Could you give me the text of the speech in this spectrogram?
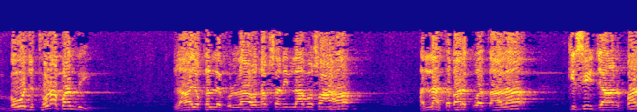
بوجھ تھوڑا پاندی۔ لا جو کل فلا ہو نفسن اللہ وہ اللہ تبارک و تعالی کسی جان پر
